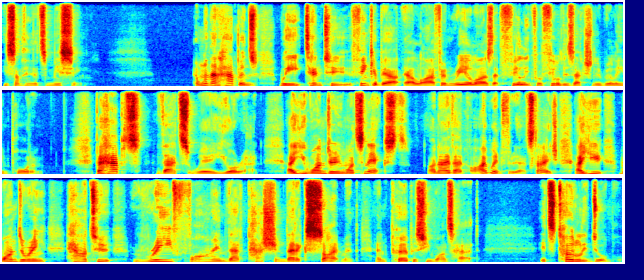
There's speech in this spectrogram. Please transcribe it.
is something that's missing. And when that happens, we tend to think about our life and realize that feeling fulfilled is actually really important. Perhaps that's where you're at. Are you wondering what's next? I know that I went through that stage. Are you wondering how to refine that passion, that excitement, and purpose you once had? It's totally doable.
